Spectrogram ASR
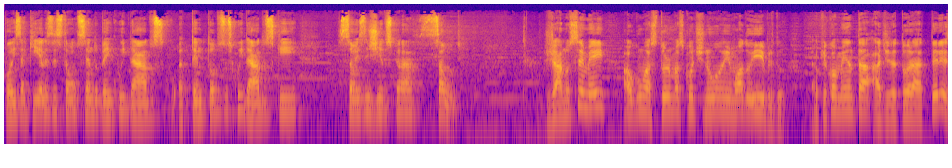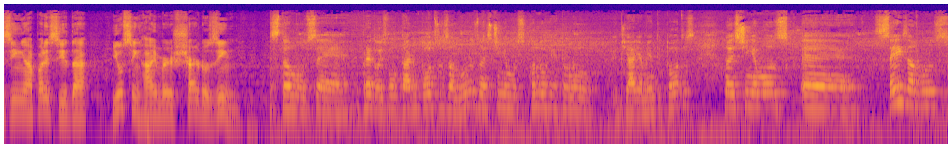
pois aqui eles estão sendo bem cuidados, tendo todos os cuidados que são exigidos pela saúde. Já no CEMEI, algumas turmas continuam em modo híbrido, é o que comenta a diretora Terezinha Aparecida Ilsenheimer Chardozin. Estamos, é, o pré-2 voltaram todos os alunos, nós tínhamos, quando retornou diariamente todos, nós tínhamos é, seis alunos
